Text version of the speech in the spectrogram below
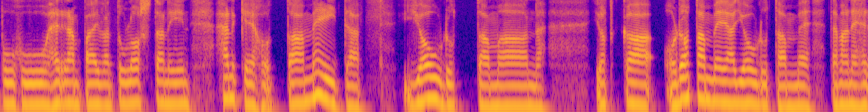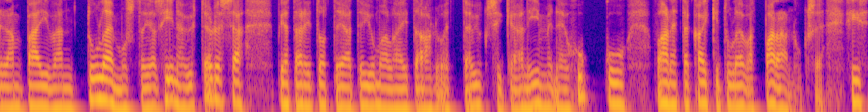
puhuu Herran päivän tulosta, niin hän kehottaa meitä jouduttamaan, jotka odotamme ja joudutamme tämän Herran päivän tulemusta. Ja siinä yhteydessä Pietari toteaa, että Jumala ei tahdo, että yksikään ihminen hukkuu, vaan että kaikki tulevat parannukseen. Siis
